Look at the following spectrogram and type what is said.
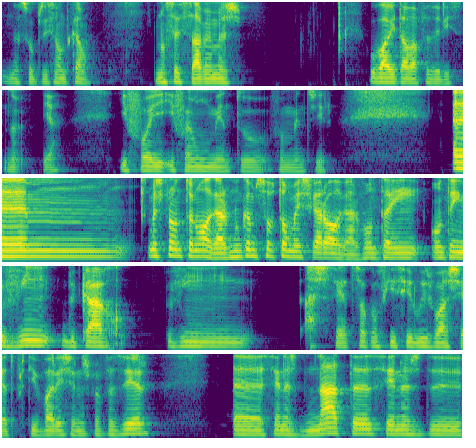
na sua posição de cão. Não sei se sabem, mas o Bowie estava a fazer isso. No, yeah. e, foi, e foi um momento, foi um momento giro. Um, mas pronto, estou no Algarve. Nunca me soube tão bem chegar ao Algarve. Ontem, ontem vim de carro, vim às 7, só consegui sair de Lisboa às 7 porque tive várias cenas para fazer. Uh, cenas de nata, cenas de.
